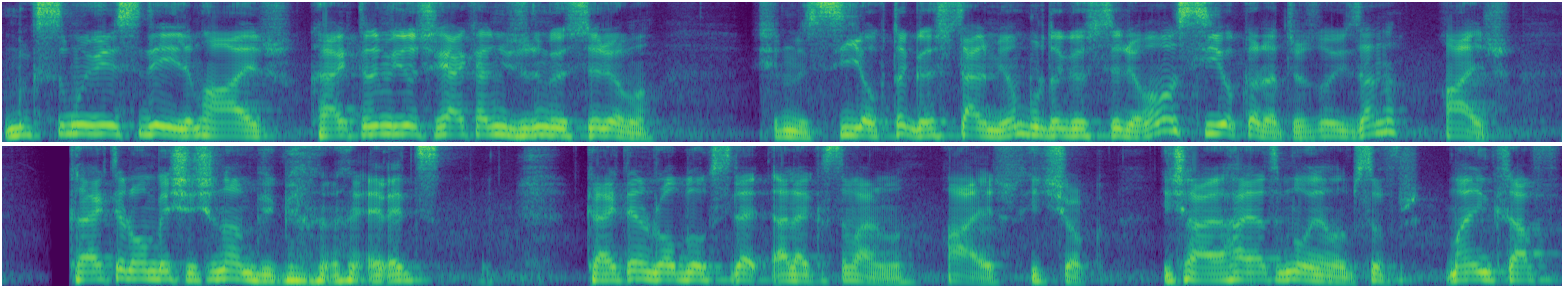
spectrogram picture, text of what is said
Mıksım üyesi değilim. Hayır. Karakterin video çekerken yüzünü gösteriyor mu? Şimdi C yok da göstermiyorum. Burada gösteriyorum ama C yok aratıyoruz. O yüzden hayır. Karakter 15 yaşından büyük. evet. Karakterin Roblox ile alakası var mı? Hayır. Hiç yok. Hiç hay- hayatımda oynamadım. Sıfır. Minecraft.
